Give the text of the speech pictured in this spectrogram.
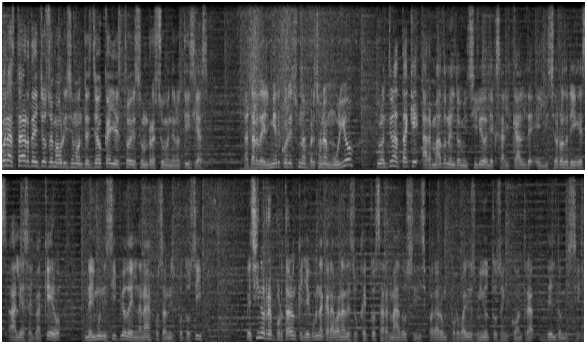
buenas tardes, yo soy Mauricio Montes de Oca y esto es un resumen de noticias. La tarde del miércoles una persona murió durante un ataque armado en el domicilio del exalcalde Eliseo Rodríguez alias El Vaquero en el municipio del Naranjo San Luis Potosí. Vecinos reportaron que llegó una caravana de sujetos armados y dispararon por varios minutos en contra del domicilio.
